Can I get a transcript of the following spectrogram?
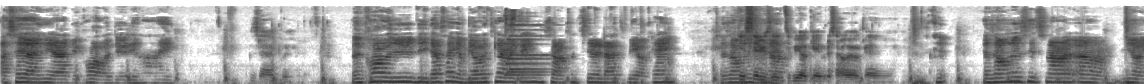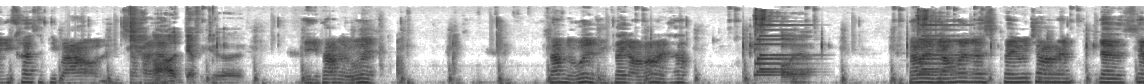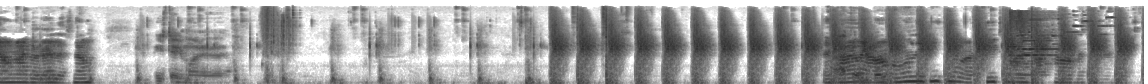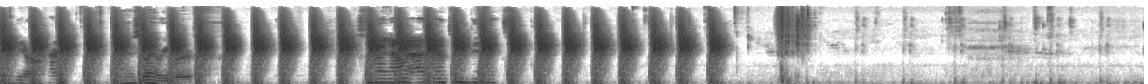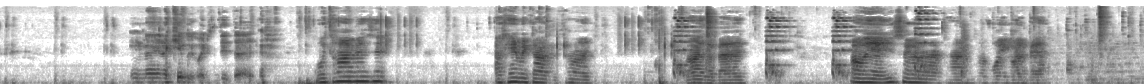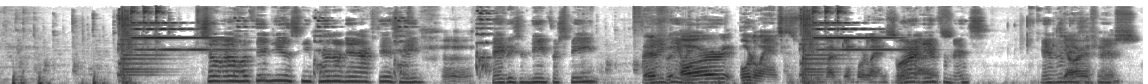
I say that yeah, I do Call of Duty, honey. Exactly. In Call of Duty, that's like a military thing, so I consider that to be okay. As long as, Considers you it to be okay, but it's not really okay. As long as it's not, um, you know, you cussing people out and stuff like Oh, that. I'll definitely do that. And you probably would. Probably would if you played online, huh? Oh yeah. Now, if y'all want us to play with y'all and let us sound right, but let us know. He's dirty money. Right? And by the way, I'll only be here on futime.com in the next video, okay? Let's go ahead and rebirth. So right now we're at 13 minutes. Man, I can't believe I just did that. What time is it? I can't make out the time. Why is it bad? Oh yeah, you don't have time before you go to bed. So, uh, what do you plan on doing after this, Shane? Hmm. Maybe some Need for Speed? If, or Borderlands, because we might be getting Borderlands Or. Infamous? Infamous Yeah, or. Infamous.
